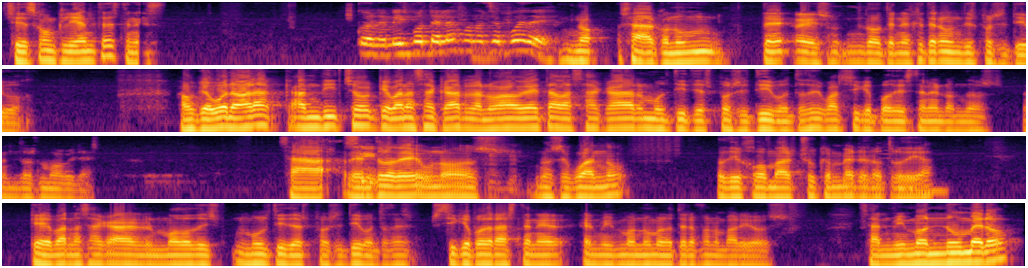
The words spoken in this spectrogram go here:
Si es con clientes, tenéis. ¿Con el mismo teléfono se puede? No, o sea, con un. lo tenéis que tener un dispositivo. Aunque bueno, ahora han dicho que van a sacar, la nueva beta va a sacar multidispositivo, entonces igual sí que podéis tenerlo en dos, en dos móviles. O sea, dentro de unos, no sé cuándo, lo dijo Mark Zuckerberg el otro día, que van a sacar el modo multidispositivo, entonces sí que podrás tener el mismo número de teléfono en varios, o sea, el mismo número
